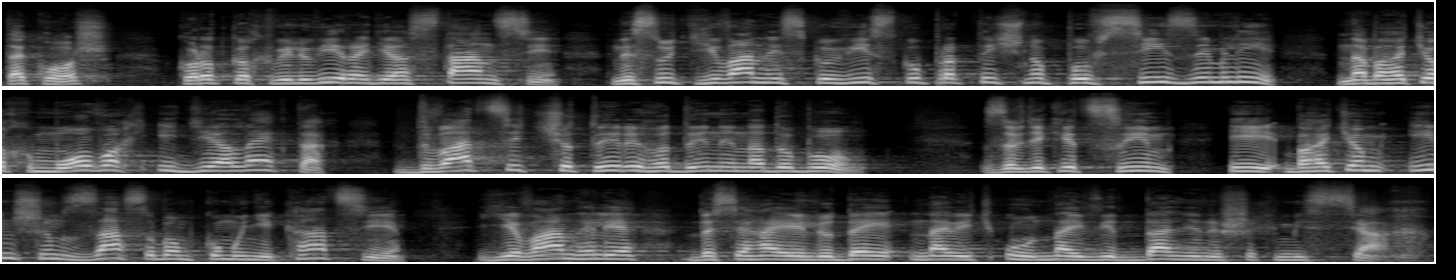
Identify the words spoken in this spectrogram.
Також короткохвильові радіостанції несуть євангельську вістку практично по всій землі на багатьох мовах і діалектах 24 години на добу. Завдяки цим і багатьом іншим засобам комунікації Євангеліє досягає людей навіть у найвіддаленіших місцях.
